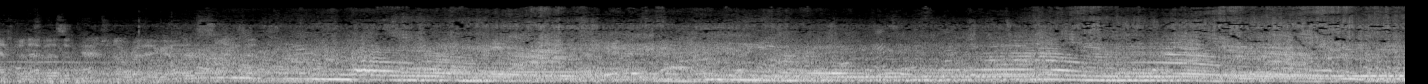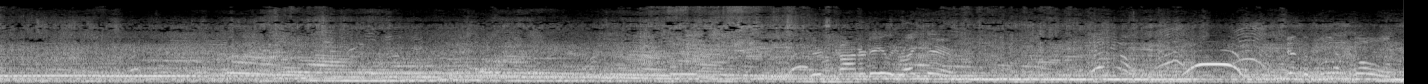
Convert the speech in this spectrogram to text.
Castroneves and Pagenaud ready to go. There's Sison. There's Conor Daly right there. He's in the blue and gold.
